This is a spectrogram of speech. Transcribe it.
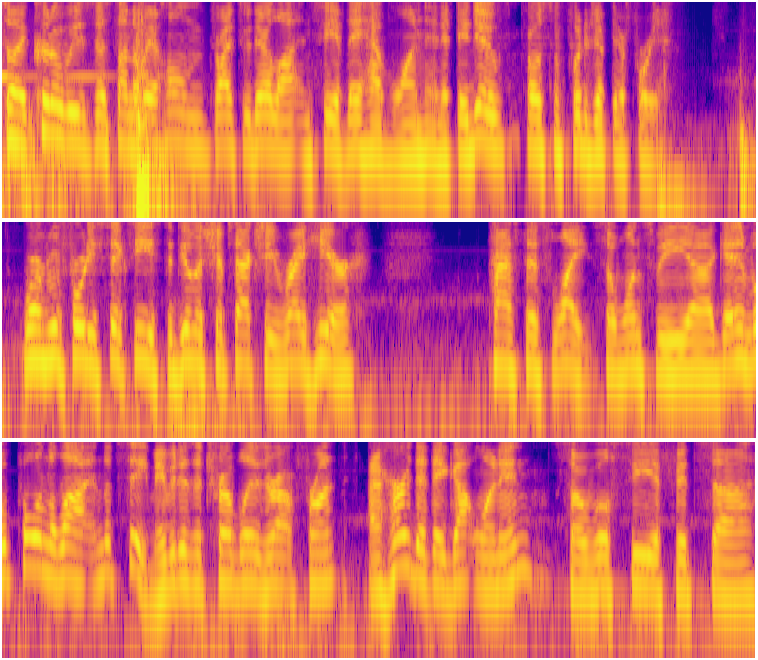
So I could always just on the way home drive through their lot and see if they have one, and if they do, throw some footage up there for you. We're on Route 46 East. The dealership's actually right here past this light. So once we uh, get in, we'll pull in the lot and let's see. Maybe there's a Trailblazer out front. I heard that they got one in, so we'll see if it's uh,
